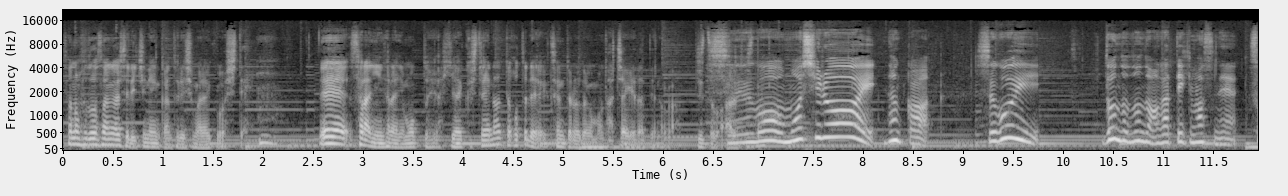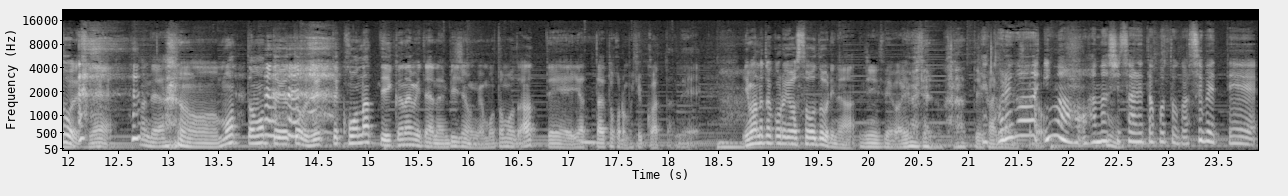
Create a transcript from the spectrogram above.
その不動産会社で1年間取締役をして、うん、でさらにさらにもっと飛躍したいなってことでセントラルドがも立ち上げたっていうのが実はあるんです、ね、すごい面白い。なんかすごいどんどんどんどん上がっていきますね。そうですね。なんであのもっともっと言うと絶対こうなっていくなみたいなビジョンがもともとあってやったところも結構あったんで、今のところ予想通りな人生を歩めてるのかなっていう感じこれが今お話しされたことがすべて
